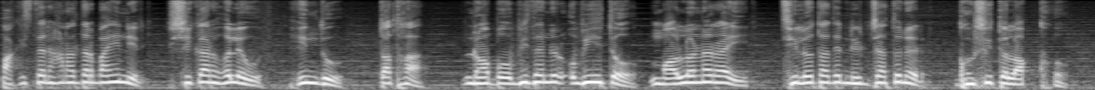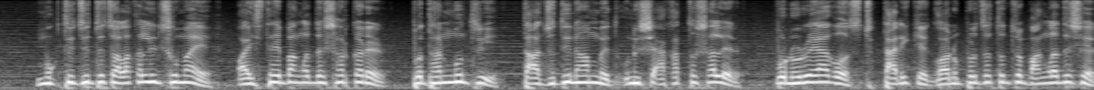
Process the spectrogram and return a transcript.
পাকিস্তান হানাদার বাহিনীর শিকার হলেও হিন্দু তথা নব অভিধানের অভিহিত মৌলানারাই ছিল তাদের নির্যাতনের ঘোষিত লক্ষ্য। মুক্তিযুদ্ধ চলাকালীন সময়ে অস্থায়ী বাংলাদেশ সরকারের প্রধানমন্ত্রী তাজউদ্দিন আহমেদ উনিশশো একাত্তর সালের পনেরোই আগস্ট তারিখে গণপ্রজাতন্ত্র বাংলাদেশের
